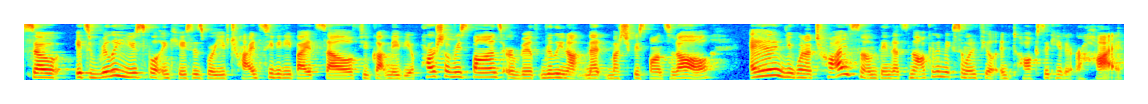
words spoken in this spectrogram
So it's really useful in cases where you've tried CBD by itself, you've got maybe a partial response or really not met much response at all, and you want to try something that's not going to make someone feel intoxicated or high.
